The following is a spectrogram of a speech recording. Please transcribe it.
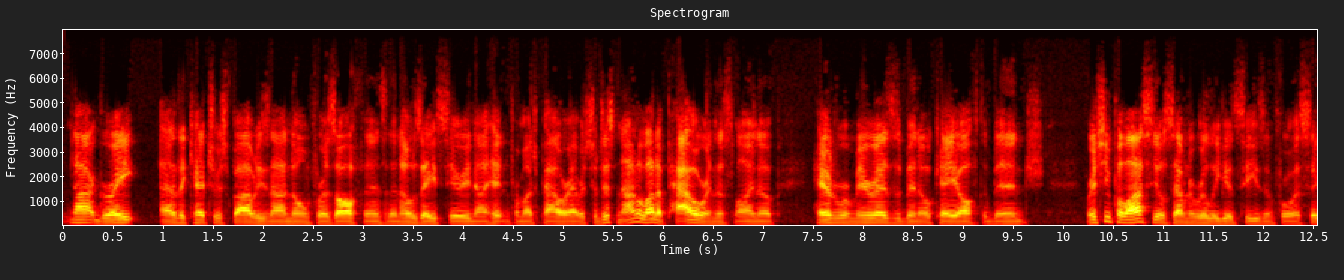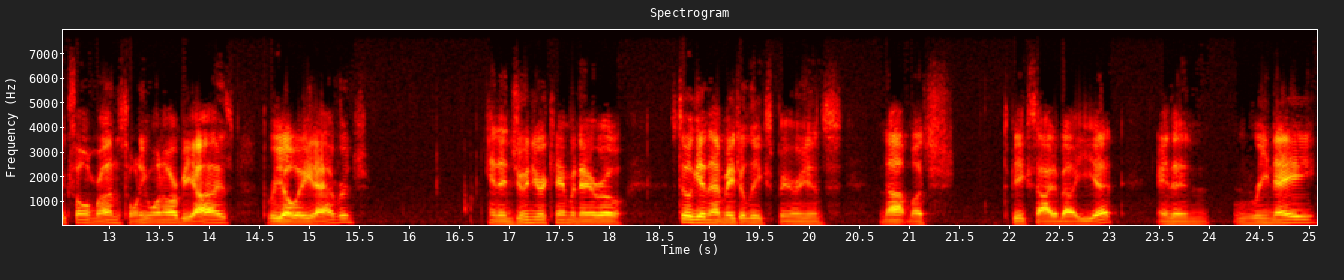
not great out of the catcher spot, but he's not known for his offense. And then Jose Siri not hitting for much power average. So just not a lot of power in this lineup. Harold Ramirez has been okay off the bench. Richie Palacios having a really good season for us. Six home runs, 21 RBIs, 308 average. And then Junior Caminero, still getting that major league experience. Not much to be excited about yet. And then René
